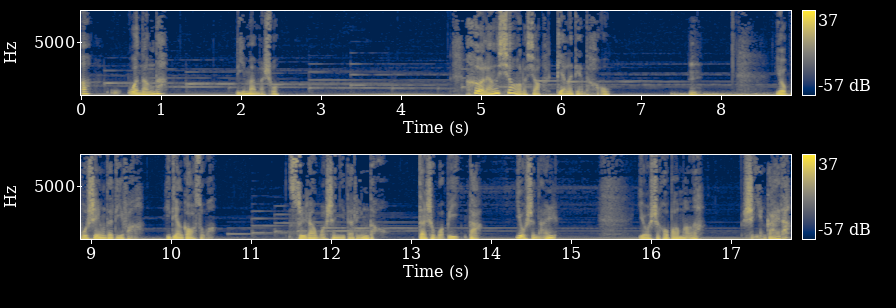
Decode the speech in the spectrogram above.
啊，我能的。李曼曼说。贺良笑了笑，点了点头。嗯，有不适应的地方一定要告诉我。虽然我是你的领导，但是我比你大，又是男人，有时候帮忙啊是应该的。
